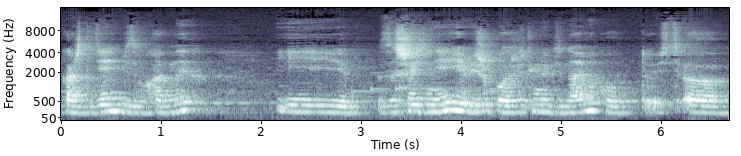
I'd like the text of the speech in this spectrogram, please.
каждый день без выходных. И за 6 дней я вижу положительную динамику. То есть э,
